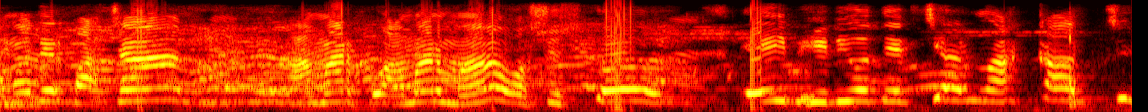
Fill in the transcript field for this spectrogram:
আমাদের বাঁচান আমার আমার মা অসুস্থ এই ভিডিও দেখছি আর মা কাঁদছে।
